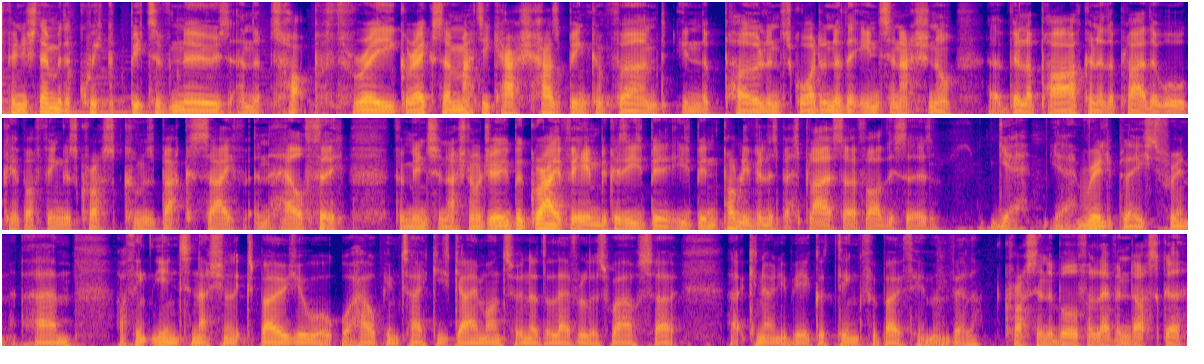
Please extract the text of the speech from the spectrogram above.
Let's finish then with a quick bit of news and the top three, Greg. So Matty Cash has been confirmed in the Poland squad, another international at Villa Park, another player that we'll keep our fingers crossed comes back safe and healthy from international duty. But great for him because he's been he's been probably Villa's best player so far this season. Yeah, yeah, really pleased for him. Um, I think the international exposure will, will help him take his game onto another level as well. So that can only be a good thing for both him and Villa. Crossing the ball for Lewandowski.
